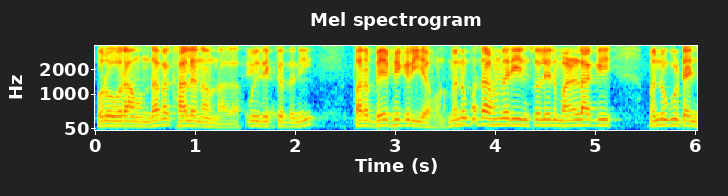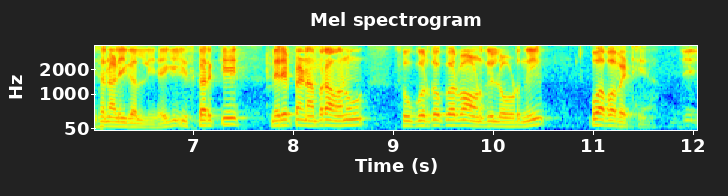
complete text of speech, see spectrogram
ਪ੍ਰੋਗਰਾਮ ਹੁੰਦਾ ਮੈਂ ਖਾ ਲੈਣਾ ਹੁੰਨਾਗਾ ਕੋਈ ਦਿੱਕਤ ਨਹੀਂ। ਪਰ ਬੇਫਿਕਰੀ ਆ ਹੁਣ। ਮੈਨੂੰ ਪਤਾ ਹੁਣ ਮੇਰੀ ਇਨਸੂਲਿਨ ਬਣਨ ਲੱਗ ਗਈ। ਮੈਨੂੰ ਕੋਈ ਟੈਨਸ਼ਨ ਵਾਲੀ ਗੱਲ ਨਹੀਂ ਹੈਗੀ। ਇਸ ਕਰਕੇ ਮੇਰੇ ਭੈਣਾਂ ਭਰਾਵਾਂ ਨੂੰ ਸ਼ੂਗਰ ਤੋਂ ਘਬਰਾਉਣ ਦੀ ਲੋੜ ਨਹੀਂ। ਉਹ ਆਪਾਂ ਬੈਠੇ ਆ ਜੀ।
